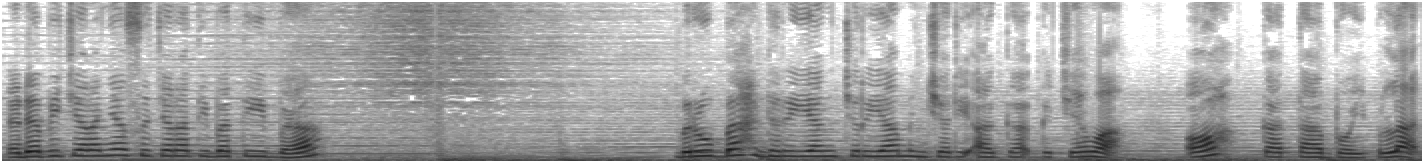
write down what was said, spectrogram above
Nada bicaranya secara tiba-tiba berubah dari yang ceria menjadi agak kecewa. Oh, kata Boy pelan.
